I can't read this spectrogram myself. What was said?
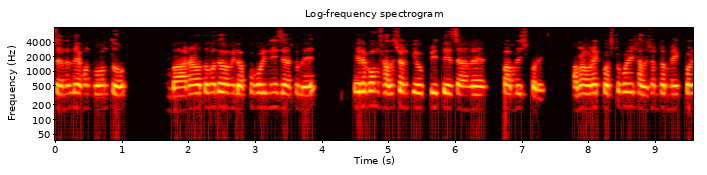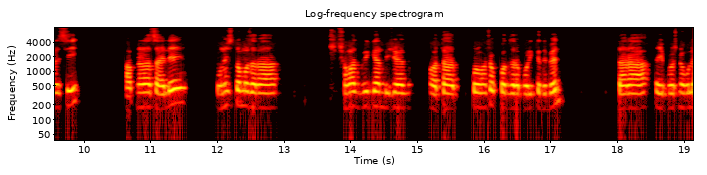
চ্যানেলে এখন পর্যন্ত বা আঠারোতমতেও আমি লক্ষ্য করিনি যে আসলে এরকম সাজেশন কেউ ফ্রিতে চ্যানেলে পাবলিশ করে। আমরা অনেক কষ্ট করে সাজেশনটা মেক করেছি। আপনারা চাইলে উনিশতম যারা সমাজ বিজ্ঞান বিষয়ের অর্থাৎ প্রভাষক পদ যারা পরীক্ষা দেবেন, তারা এই প্রশ্নগুলো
